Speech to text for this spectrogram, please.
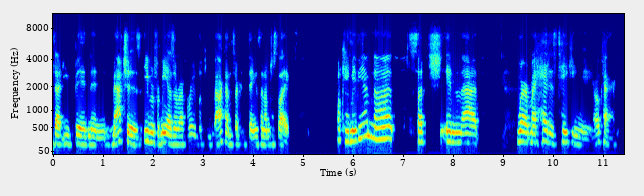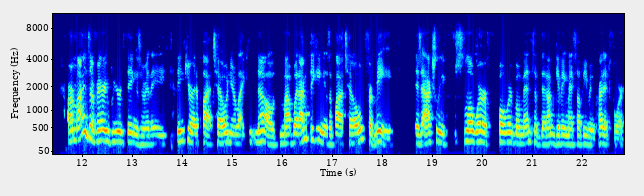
that you've been and matches even for me as a referee looking back on certain things. And i'm just like okay maybe i'm not such in that where my head is taking me. Okay our minds are very weird things where they think you're at a plateau and you're like, no, my, what I'm thinking is a plateau for me is actually slower forward momentum that I'm giving myself even credit for.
